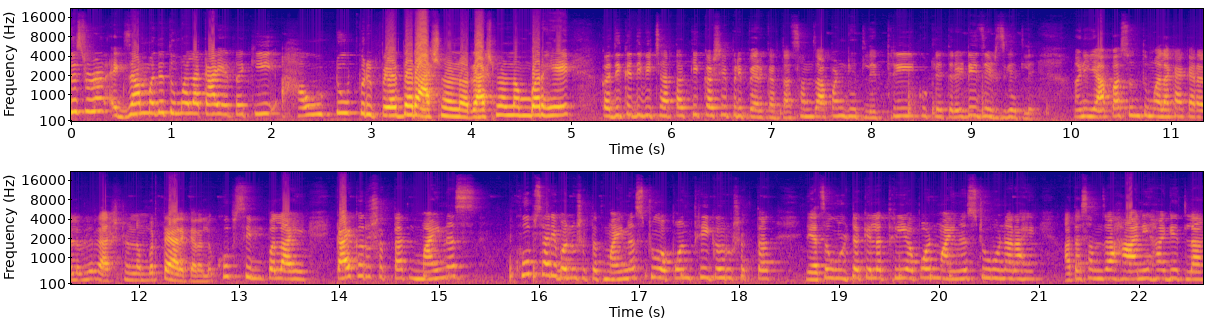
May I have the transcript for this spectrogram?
सो स्टुडंट एक्झाममध्ये तुम्हाला काय येतं की how to prepare the rational number rational number हे कधी कधी विचारतात की कसे प्रिपेअर करतात? समजा आपण घेतले थ्री कुठले तरी डिजिट्स घेतले. आणि यापासून तुम्हाला काय करायला लागलं? रॅशनल नंबर तयार करायला खूप सिंपल आहे. काय करू शकतात? मायनस खूप सारे बनू शकतात. मायनस टू अपॉन थ्री करू शकतात. याचं उलटं केलं थ्री अपॉन मायनस टू होणार आहे. आता समजा हा आणि हा घेतला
